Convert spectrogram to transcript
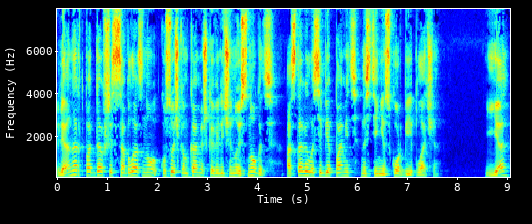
Леонард, поддавшись соблазну кусочком камешка величиной с ноготь, оставил о себе память на стене скорби и плача. «Я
